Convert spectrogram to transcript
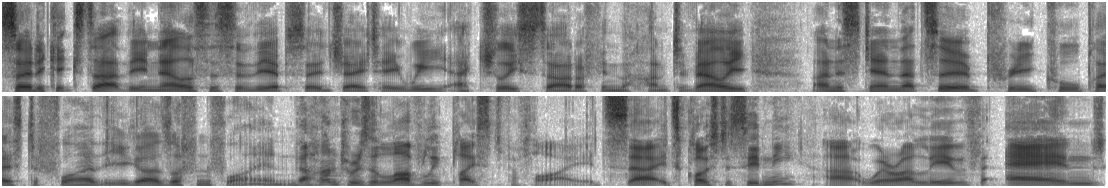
So, to kickstart the analysis of the episode, JT, we actually start off in the Hunter Valley. I understand that's a pretty cool place to fly that you guys often fly in. The Hunter is a lovely place to fly. It's uh, it's close to Sydney, uh, where I live, and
